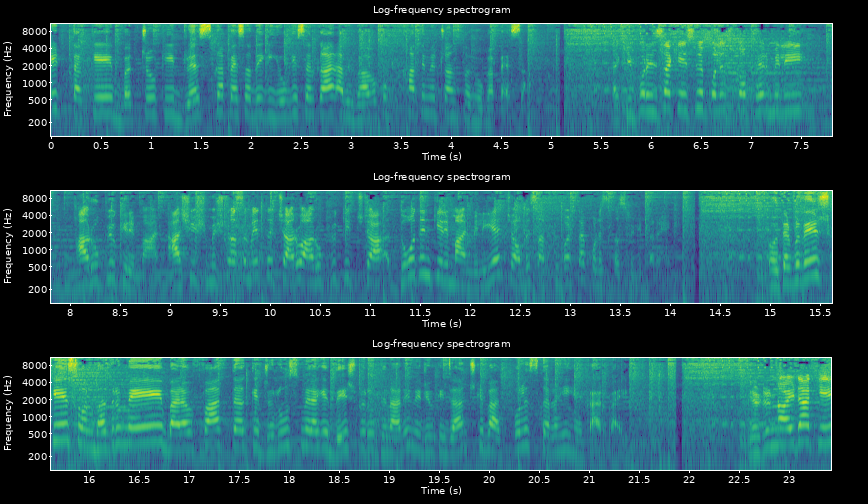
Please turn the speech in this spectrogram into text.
एट तक के बच्चों की ड्रेस का पैसा देगी योगी सरकार अभिभावकों के खाते में ट्रांसफ़र होगा पैसा। लखीमपुर हिंसा केस में पुलिस को फिर मिली आरोपियों की रिमांड। आशीष मिश्रा समेत चारों आरोपियों की चा, दो दिन की रिमांड मिली है। 24 अक्टूबर तक पुलिस कस्टडी पर रहेंगे उत्तर प्रदेश के सोनभद्र में बाराफात तक के जुलूस में लगे देश विरोधी नारे। वीडियो की जाँच के बाद पुलिस कर रही है कार्रवाई। ग्रेटर नोएडा के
